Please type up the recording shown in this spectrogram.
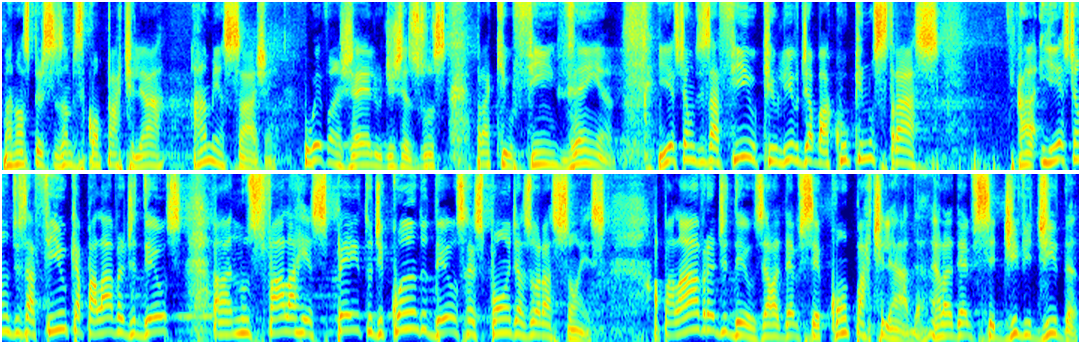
Mas nós precisamos compartilhar a mensagem, o Evangelho de Jesus, para que o fim venha. E este é um desafio que o livro de Abacuque nos traz. Ah, e este é um desafio que a palavra de Deus ah, nos fala a respeito de quando Deus responde às orações. A palavra de Deus, ela deve ser compartilhada, ela deve ser dividida,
